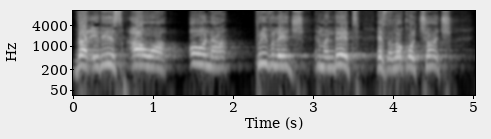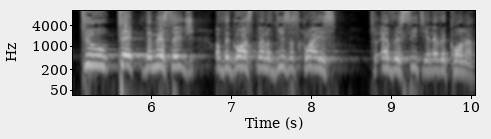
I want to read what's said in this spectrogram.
That it is our honor, privilege, and mandate as a local church to take the message of the gospel of Jesus Christ to every city and every corner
